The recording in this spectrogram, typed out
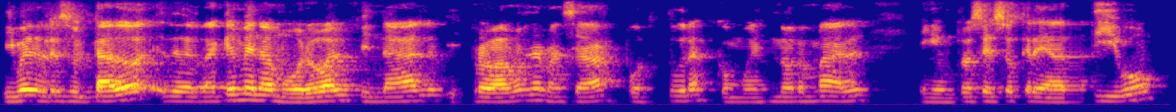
y bueno, el resultado de verdad que me enamoró al final. Probamos demasiadas posturas como es normal en un proceso creativo.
